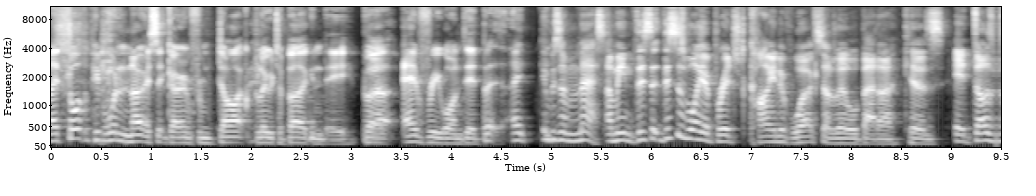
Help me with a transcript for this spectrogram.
They thought that people wouldn't notice it going from dark blue to burgundy, but everyone did. But I, It was a mess. I mean, this this is why abridged kind of works a little better because it does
